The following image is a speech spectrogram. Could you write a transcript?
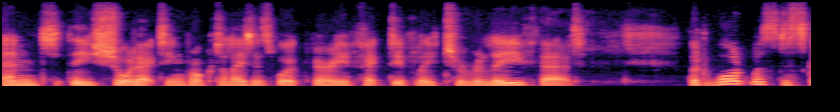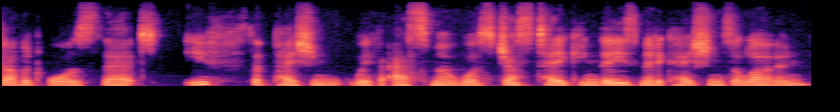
and the short acting bronchodilators worked very effectively to relieve that. But what was discovered was that if the patient with asthma was just taking these medications alone,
